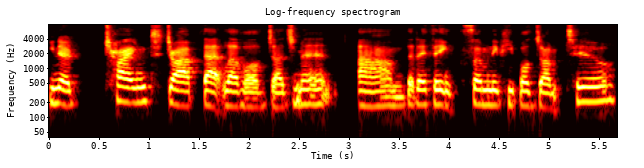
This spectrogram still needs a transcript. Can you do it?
you know, trying to drop that level of judgment um, that I think so many people jump to.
